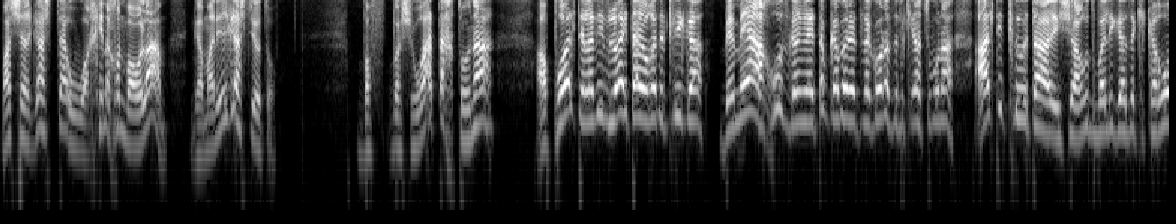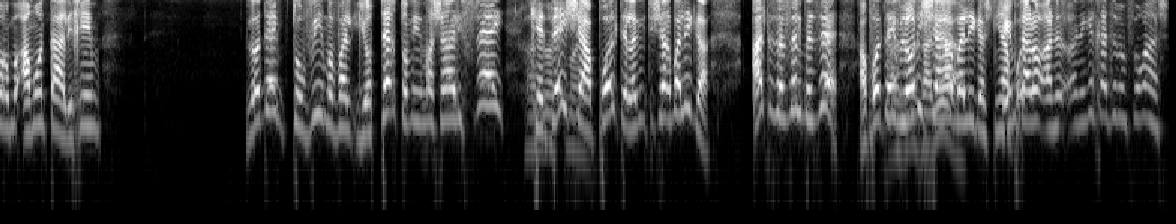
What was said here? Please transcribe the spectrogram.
מה שהרגשת הוא הכי נכון בעולם. גם אני הרגשתי אותו. בשורה התחתונה, הפועל תל אביב לא הייתה יורדת ליגה ב-100%, גם אם הייתה מקבלת את הגול הזה בקריית שמונה. אל תתלו את ההישארות בליגה הזה, כי קרו המ- המון תהליכים. לא יודע אם טובים, אבל יותר טובים ממה שהיה לפני, כדי. שהפועל תל אביב תישאר בליגה. אל תזלזל בזה. הפועל תל אביב לא. נשארה בליגה. שנייה, אם הפועל- אתה לא, אני, אני אגיד לך את זה במפורש.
